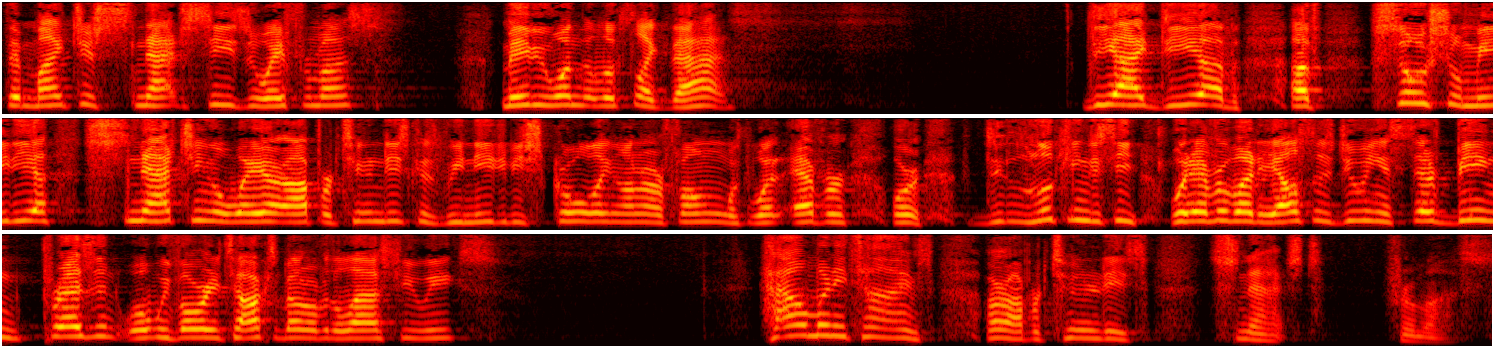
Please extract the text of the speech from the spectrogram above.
that might just snatch seeds away from us? Maybe one that looks like that? The idea of, of social media snatching away our opportunities because we need to be scrolling on our phone with whatever or looking to see what everybody else is doing instead of being present, what we've already talked about over the last few weeks. How many times are opportunities snatched from us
